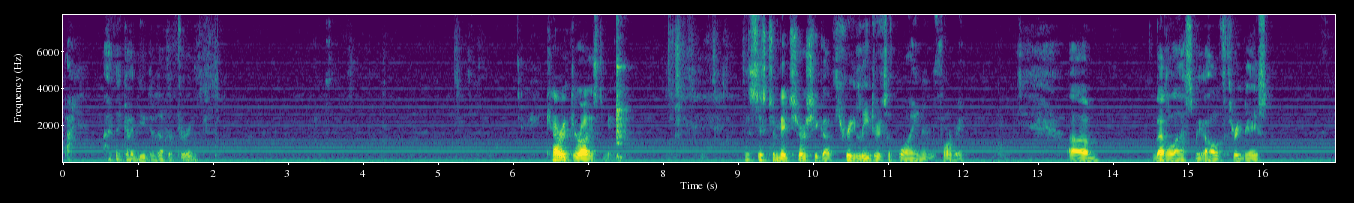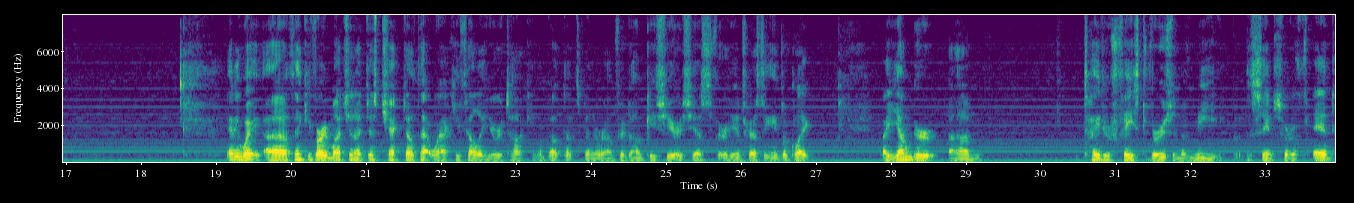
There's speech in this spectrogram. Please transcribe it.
I, I think I need another drink. Characterized me. My sister made sure she got three liters of wine in for me. Um, that'll last me all of three days Anyway, uh, thank you very much. And I just checked out that wacky fella you were talking about that's been around for donkey's years. Yes, very interesting. He looked like a younger, um, tighter faced version of me, but the same sort of head,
